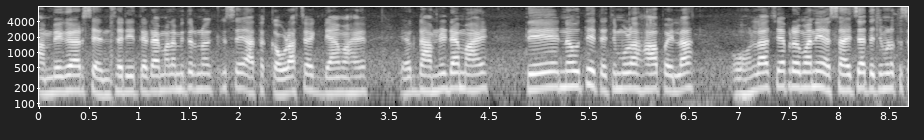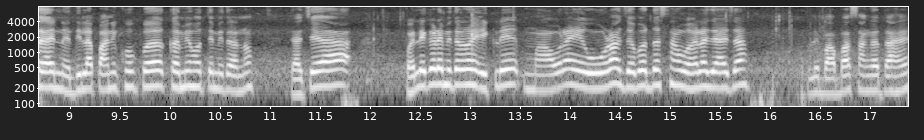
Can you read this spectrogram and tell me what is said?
आंबेघर सेन्सरी त्या टायमाला मित्रांनो कसं आहे आता कवडाचा एक डॅम आहे. एक धामणी डॅम आहे. ते नव्हते त्याच्यामुळं हा पहिला ओहलाच्या प्रमाणे असायचा. त्याच्यामुळे कसं काय नदीला पाणी खूप कमी होते मित्रांनो. त्याच्या पलीकडे मित्रांनो इकडे मावरा एवढा जबरदस्त हा वहायला जायचा. आपले बाबा सांगत आहे.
